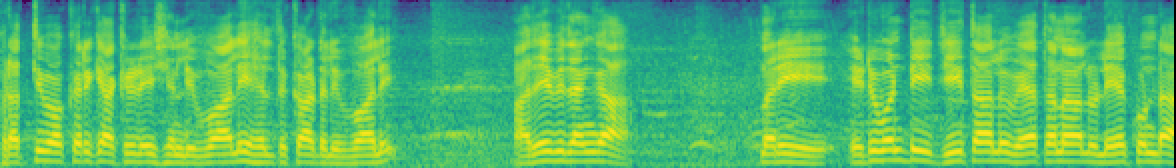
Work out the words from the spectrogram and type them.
ప్రతి ఒక్కరికి అక్రిడేషన్లు ఇవ్వాలి హెల్త్ కార్డులు ఇవ్వాలి. అదేవిధంగా మరి ఎటువంటి జీతాలు వేతనాలు లేకుండా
